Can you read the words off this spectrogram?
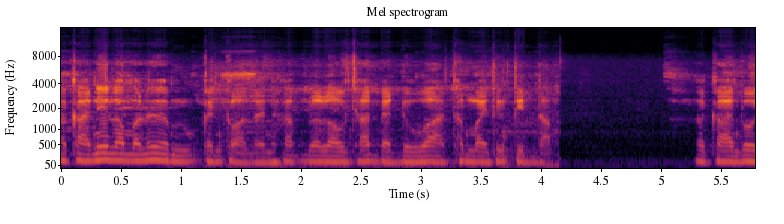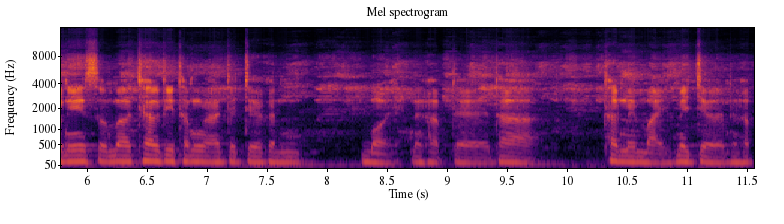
อาการนี้เรามาเริ่มกันก่อนเลยนะครับ เราลองชาร์จแบตดูว่าทำไมถึงติดดับ อาการพวกนี้ส่วนมากช่างที่ทำงานจะเจอกันบ่อยนะครับ แต่ถ้าท่านใหม่ๆ ไม่เจอนะครับ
